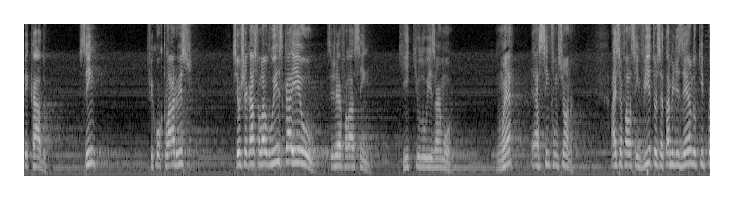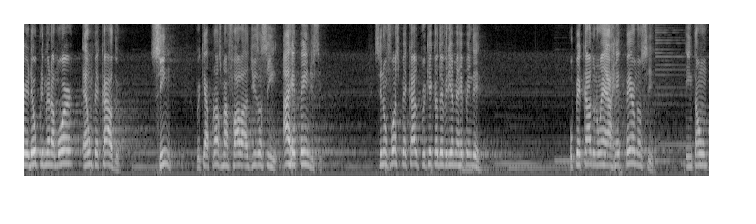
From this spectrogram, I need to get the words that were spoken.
pecado. Sim? Ficou claro isso? Se eu chegasse e falar, o Luiz caiu, você já ia falar assim: o que, que o Luiz armou? Não é? É assim que funciona. Aí você fala assim: Vitor, você está me dizendo que perder o primeiro amor é um pecado? Sim, porque a próxima fala diz assim: arrepende-se. Se não fosse pecado, por que, que eu deveria me arrepender? O pecado não é arrependam-se, então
